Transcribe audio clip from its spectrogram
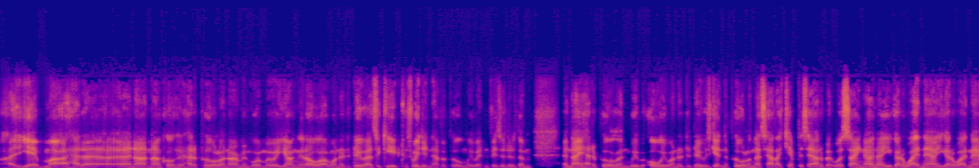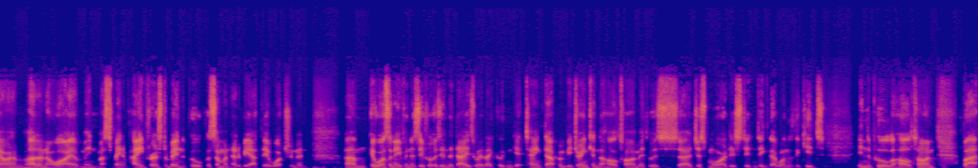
uh, yeah, I had a an aunt and uncle who had a pool, and I remember when we were young that all I wanted to do as a kid because we didn't have a pool, and we went and visited them, and they had a pool, and we all we wanted to do was get in the pool, and that's how they kept us out of it. Was saying, no, no, you got to wait now, you got to wait now. hour. I don't know why. I mean, it must have been a pain for us to be in the pool because someone had to be out there watching, and um, it wasn't even as if it was in the days where they couldn't get tanked up and be drinking the whole time. It was uh, just more. I just didn't think they wanted the kids in the pool the whole time, but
